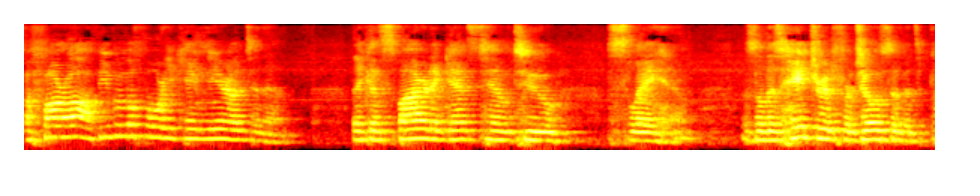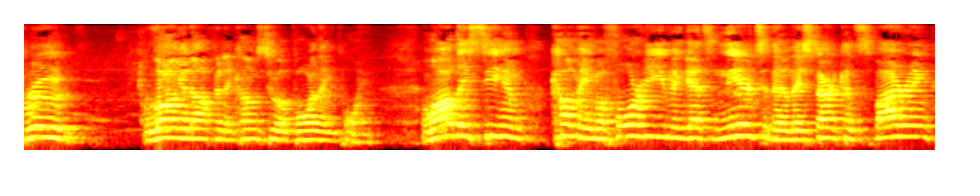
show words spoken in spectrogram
afar off, even before he came near unto them, they conspired against him to slay him. So this hatred for Joseph, it's brewed long enough and it comes to a boiling point. And while they see him coming, before he even gets near to them, they start conspiring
